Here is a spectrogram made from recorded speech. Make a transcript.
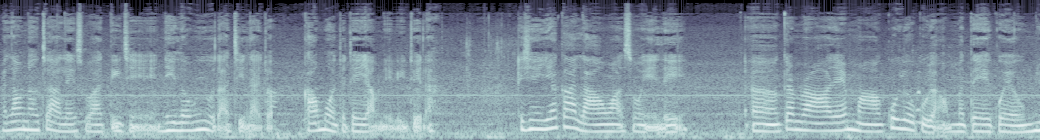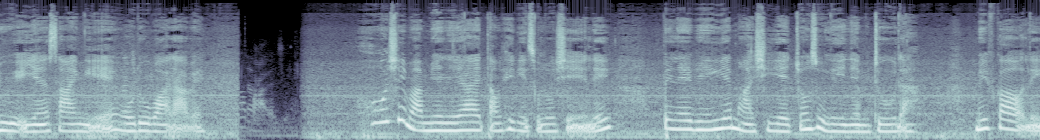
ဘယ်လောက်နောက်ကျလဲဆိုတာသိချင်ရင်နေလုံးကြီးကိုသာကြည့်လိုက်တော့ကောင်းမွန်တက်တက်ရောက်နေပြီတွေ့လား။အရင်ရက်ကလာအောင်ကဆိုရင်လေအဲကင်မရာထဲမှာကိုယ့်ရုပ်ကိုယ်တောင်မတဲခွဲဘူးမြူရီအရင်ဆိုင်နေရဟိုတို့ပါတာပဲ။ဟိုးရှိမှမြင်နေရတဲ့တောင်ထိပ်ကြီးဆိုလို့ရှိရင်လေပင်လယ်ပြင်ကြီးထဲမှာရှိရဲ့ကျွန်းစုလေးနဲ့မတူဘူးလား။ Mave ကတော့လေ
